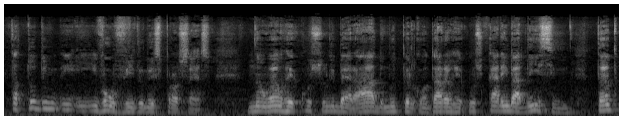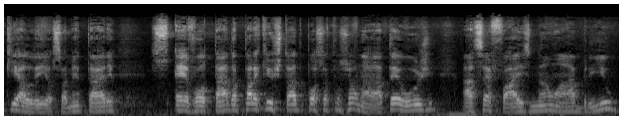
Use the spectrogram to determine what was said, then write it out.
está tudo envolvido nesse processo. Não é um recurso liberado, muito pelo contrário, é um recurso carimbadíssimo. Tanto que a lei orçamentária é votada para que o Estado possa funcionar. Até hoje, a Cefaz não abriu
